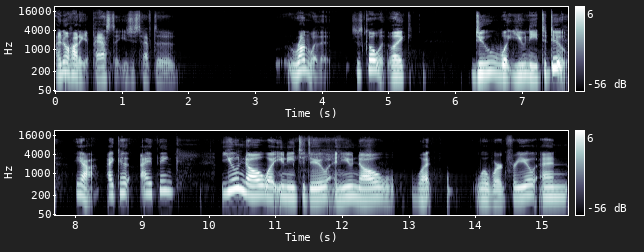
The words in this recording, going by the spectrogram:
I know how to get past it. You just have to run with it. Just go with it. like do what you need to do. Yeah, I could. I think you know what you need to do, and you know what will work for you, and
